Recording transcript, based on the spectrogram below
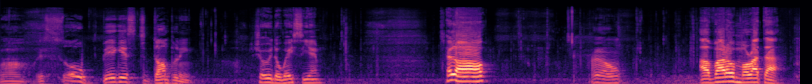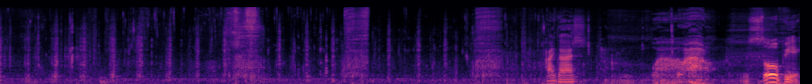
Wow, it's so biggest dumpling. Show you the way, CM. Hello, Hello. Alvaro Morata. Hi guys. Wow. Wow. It's so big.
